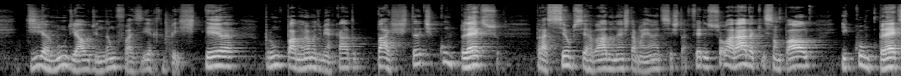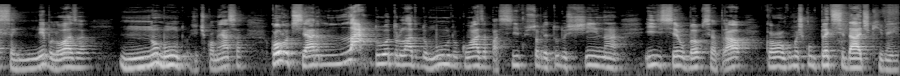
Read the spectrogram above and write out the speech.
dia Mundial de Não Fazer Besteira para um panorama de mercado bastante complexo para ser observado nesta manhã de sexta-feira, ensolarada aqui em São Paulo e complexa e nebulosa no mundo. A gente começa com o noticiário lá do outro lado do mundo, com Ásia Pacífico, sobretudo China e seu Banco Central, com algumas complexidades que vêm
